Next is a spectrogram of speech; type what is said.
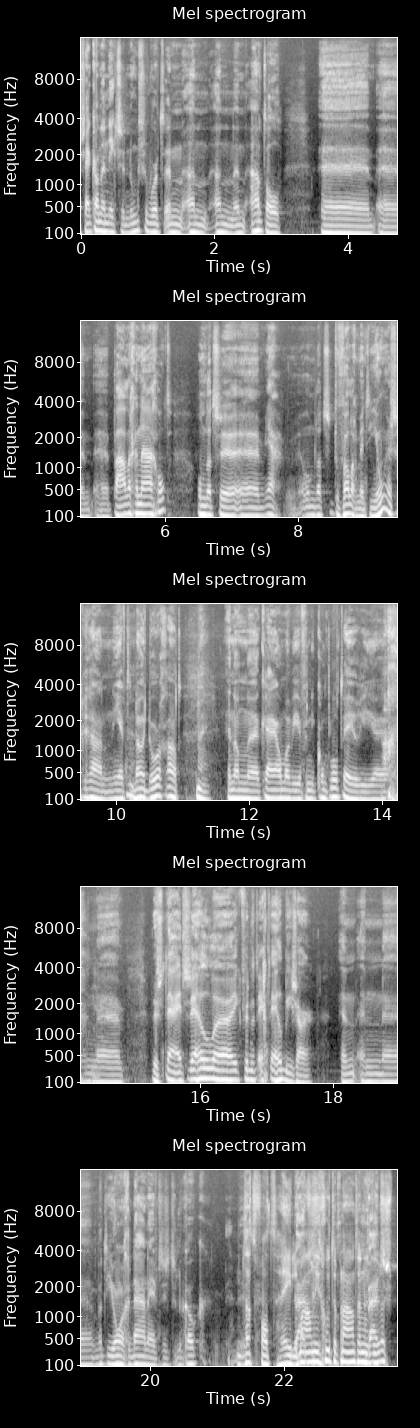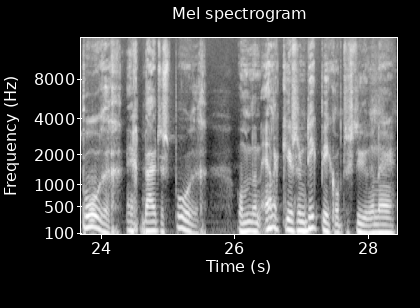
zij kan er niks aan doen. Ze wordt een, aan, aan een aantal palen genageld. Omdat ze, ja, omdat ze toevallig met die jongen is gegaan. Die heeft het nooit doorgehad. Nee. En dan eh, krijg je allemaal weer van die complottheorieën. En, eh, dus nee, het is heel, eh, ik vind het echt heel bizar. En, en wat die jongen gedaan heeft is natuurlijk ook Dat valt helemaal Buiten- niet goed te praten natuurlijk. buitensporig. Echt buitensporig. Om dan elke keer zo'n dikpik op te sturen naar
